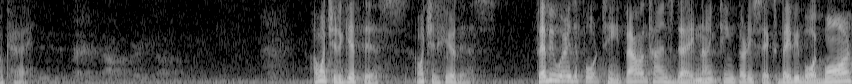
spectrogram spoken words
Okay. I want you to get this. I want you to hear this. February the 14th, Valentine's Day, 1936, baby boy born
